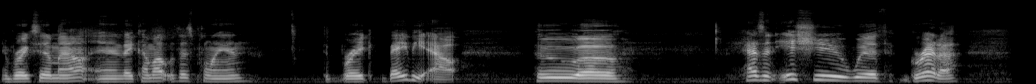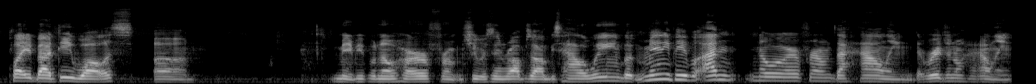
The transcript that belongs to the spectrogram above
and breaks him out, and they come up with this plan to break Baby out, who uh, has an issue with Greta, played by Dee Wallace. Um, many people know her from she was in Rob Zombie's Halloween, but many people I know her from The Howling, the original Howling.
